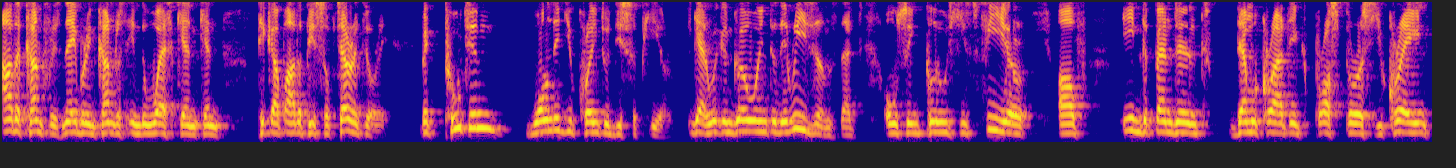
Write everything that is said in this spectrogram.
other countries, neighboring countries in the West can, can pick up other pieces of territory. But Putin wanted Ukraine to disappear. Again, we can go into the reasons that also include his fear of independent, democratic, prosperous Ukraine,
